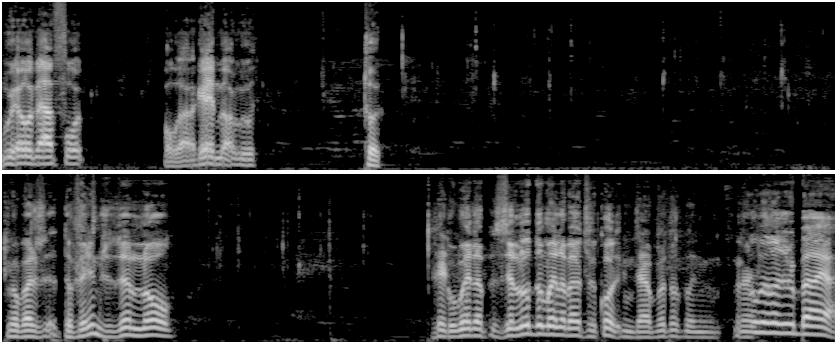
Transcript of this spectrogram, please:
we all got for. כן, לא, טוב. לא, אבל אתם מבינים שזה לא... זה לא דומה לבעיות של קודם. זה הרבה יותר... זה לא דבר של בעיה.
